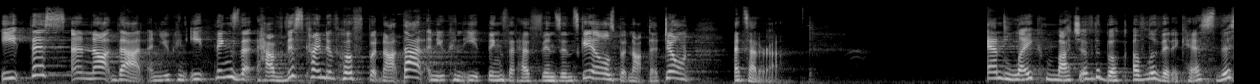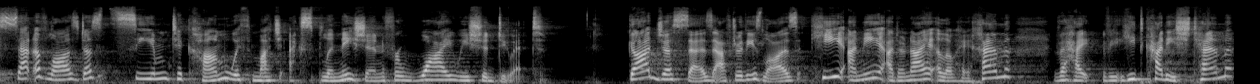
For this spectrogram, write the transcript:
eat this and not that. And you can eat things that have this kind of hoof, but not that. And you can eat things that have fins and scales, but not that don't, etc. And like much of the book of Leviticus, this set of laws doesn't seem to come with much explanation for why we should do it. God just says after these laws, Ki ani Adonai Elohechem v'hitkadishtem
